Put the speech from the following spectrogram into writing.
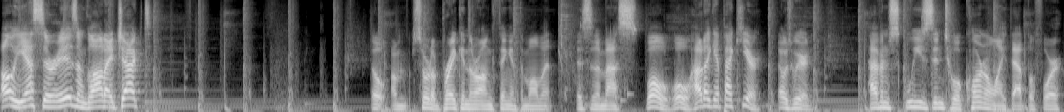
Oh, yes, there is. I'm glad I checked. Oh, I'm sort of breaking the wrong thing at the moment. This is a mess. Whoa, whoa, how'd I get back here? That was weird. Haven't squeezed into a corner like that before.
